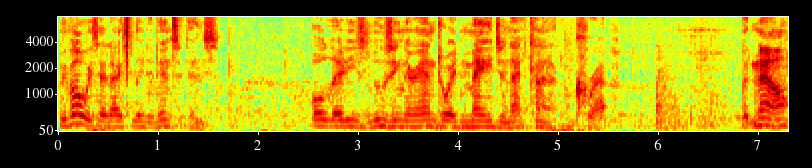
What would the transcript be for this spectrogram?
We've always had isolated incidents. Old ladies losing their android maids and that kind of crap. But now,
